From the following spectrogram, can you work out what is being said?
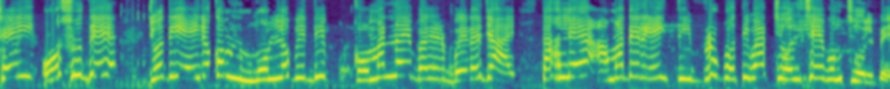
সেই ওষুধে যদি এইরকম মূল্য বৃদ্ধি ক্রমান্বয়ে বেড়ে যায়, তাহলে আমাদের এই তীব্র প্রতিবাদ চলছে এবং চলবে।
